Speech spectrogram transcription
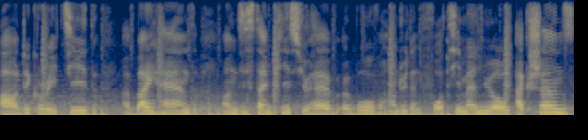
are decorated uh, by hand. On this timepiece, you have above 140 manual actions.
